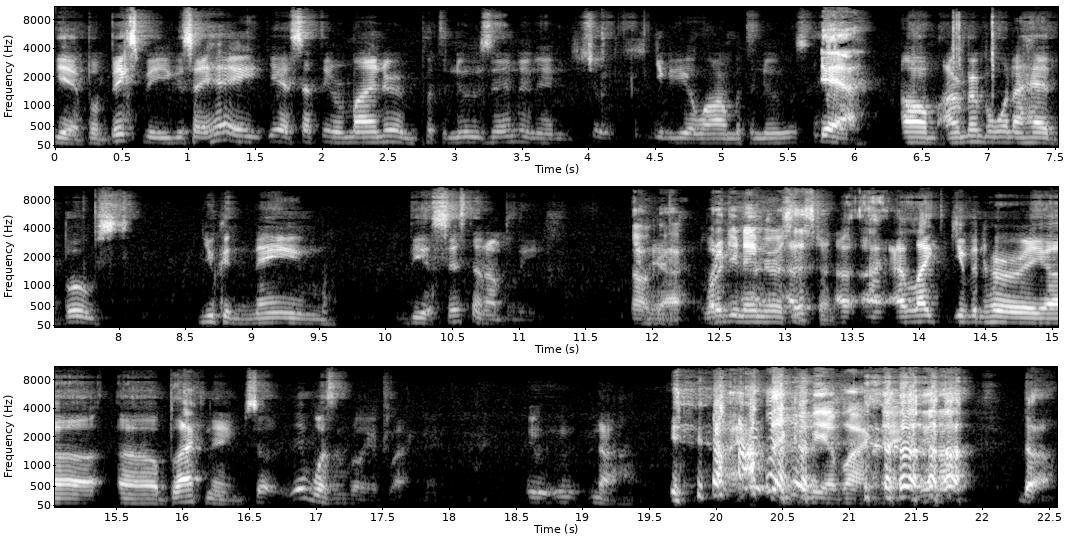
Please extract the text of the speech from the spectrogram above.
Yeah, but Bixby, you can say, hey, yeah, set the reminder and put the news in, and then she'll give you the alarm with the news. Yeah. Um, I remember when I had Boost, you could name the assistant, I believe. Okay. Yeah. What did you name your assistant? I, I, I liked giving her a, uh, a black name, so it wasn't really a black name. It- it- nah. Think it could be a black name. You know? no.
